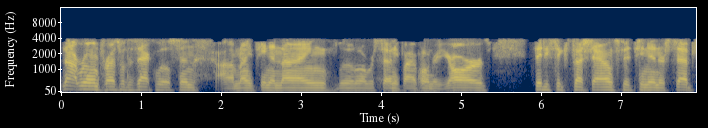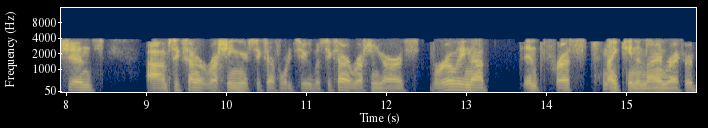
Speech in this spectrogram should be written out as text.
not real impressed with Zach Wilson. Um, 19 and nine, a little over 7,500 yards, 56 touchdowns, 15 interceptions. Um, 600 rushing, 642, but 600 rushing yards. Really not impressed. 19 and nine record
